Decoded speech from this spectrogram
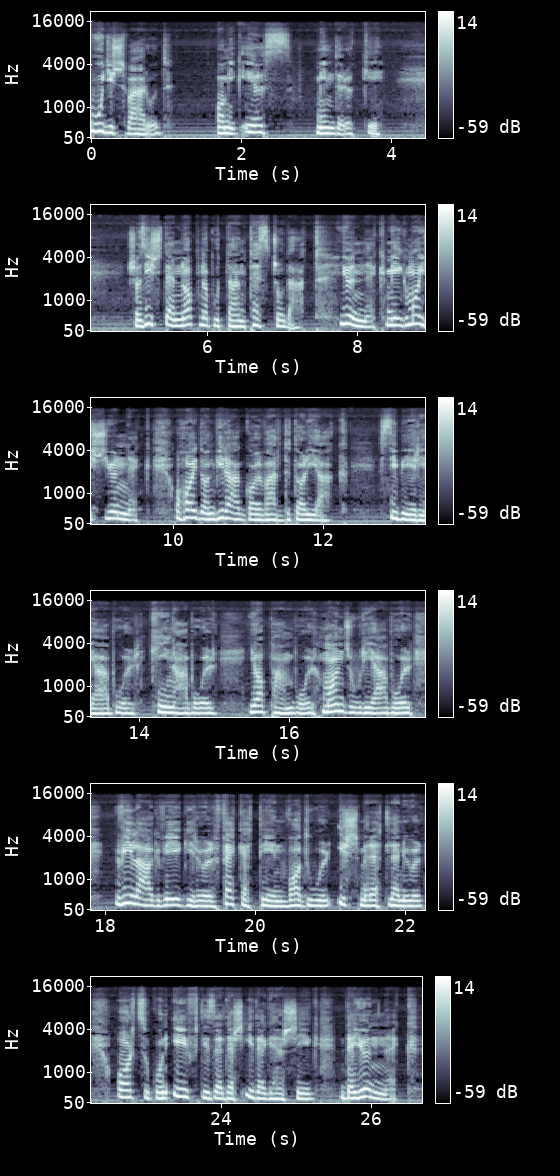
Úgy is várod, amíg élsz mindörökké és az Isten nap-nap után tesz csodát. Jönnek, még ma is jönnek a hajdan virággal várt daliák. Szibériából, Kínából, Japánból, Mandzsúriából, világ végiről, feketén, vadul, ismeretlenül, arcukon évtizedes idegenség, de jönnek,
